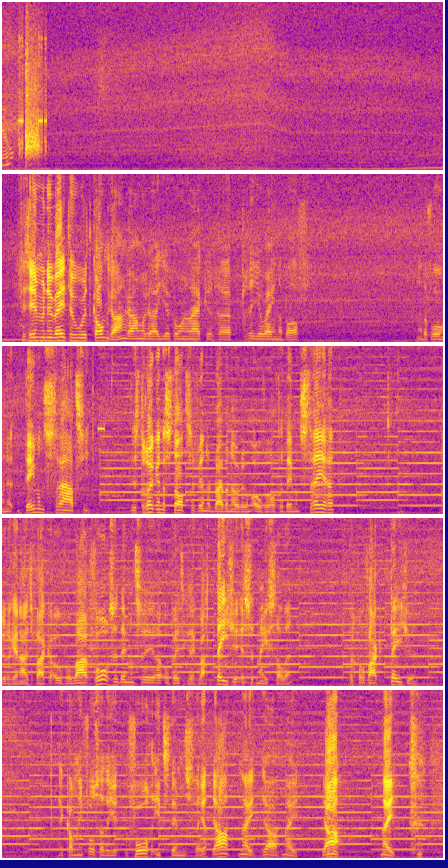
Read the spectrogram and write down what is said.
Gezien we nu weten hoe het kan gaan, gaan we hier gewoon lekker uh, prio 1 naar boven. Naar de volgende demonstratie. Het is druk in de stad, ze vinden het blijkbaar nodig om overal te demonstreren. Ik doe er geen uitspraken over waarvoor ze demonstreren, of weet ik gezegd waar tegen is het meestal hè toch wel vaak tegen. Ik kan me niet voorstellen dat je voor iets demonstreert. Ja, nee, ja, nee. Ja, nee.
